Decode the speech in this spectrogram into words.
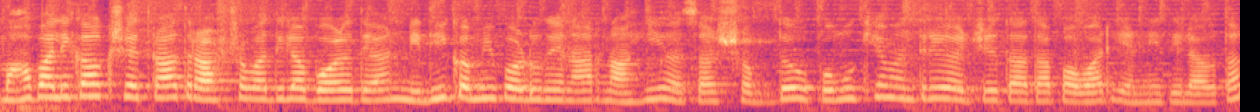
महापालिका क्षेत्रात राष्ट्रवादीला बळ द्या निधी कमी पडू देणार नाही असा शब्द उपमुख्यमंत्री अजितदादा पवार यांनी दिला होता.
